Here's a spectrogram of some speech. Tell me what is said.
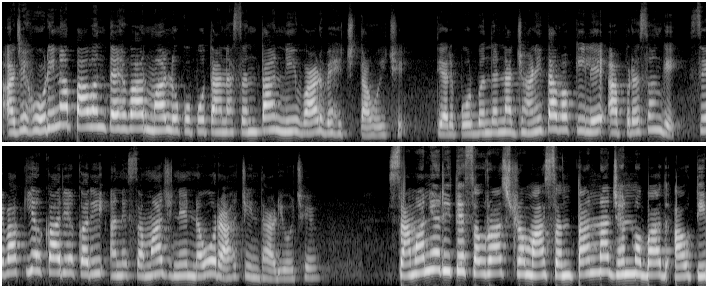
આજે હોળીના પાવન તહેવારમાં લોકો પોતાના સંતાનની વાળ વહેંચતા હોય છે. ત્યારે પોરબંદરના જાણીતા વકીલે આ પ્રસંગે સેવાકીય કાર્ય કરી અને સમાજને નવો રાહ ચીંધાડ્યો છે. સામાન્ય રીતે સૌરાષ્ટ્રમાં સંતાનના જન્મ બાદ આવતી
